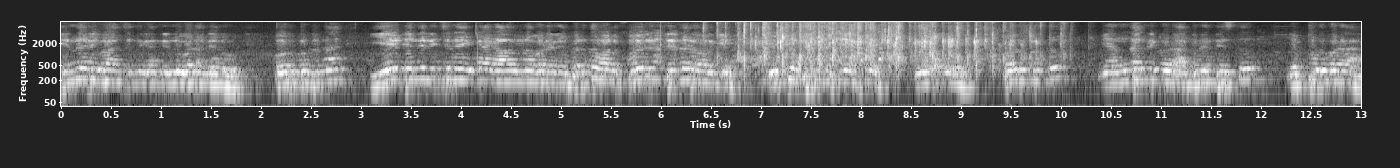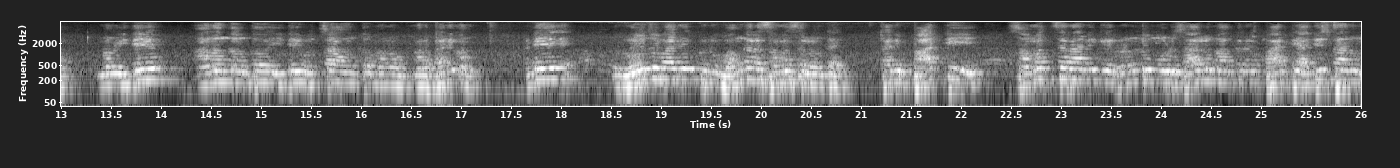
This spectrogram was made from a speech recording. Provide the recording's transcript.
డిన్నర్ ఇవ్వాల్సిందిగా నిన్ను కూడా నేను కోరుకుంటున్నా. ఏ డిన్నర్ ఇచ్చినా ఇంకా కావాలన్నా కూడా నేను పెడతా. వాళ్ళు కోరిన డిన్నర్ వాళ్ళకి ఇచ్చేసి కోరుకుంటూ మీ అందరినీ కూడా అభినందిస్తూ ఎప్పుడు కూడా మనం ఇదే ఆనందంతో ఇదే ఉత్సాహంతో మనం మన పని మనం. అంటే రోజువారీ కొన్ని వందల సమస్యలు ఉంటాయి. కానీ పార్టీ సంవత్సరానికి రెండు మూడు సార్లు మాత్రమే పార్టీ అధిష్టానం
